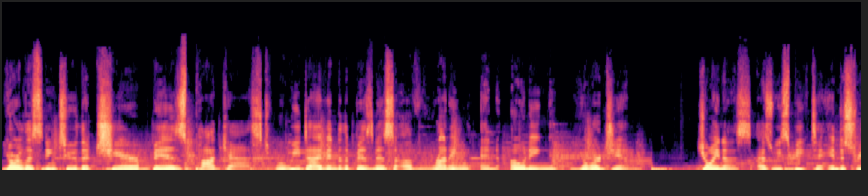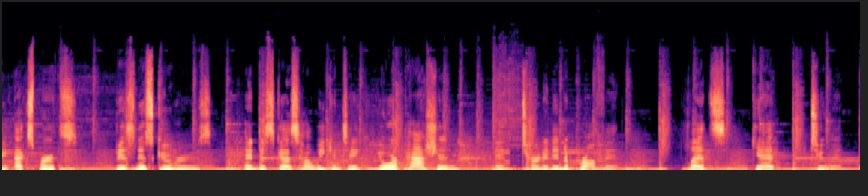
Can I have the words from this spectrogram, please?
You're listening to the Cheer Biz Podcast, where we dive into the business of running and owning your gym. Join us as we speak to industry experts, business gurus, and discuss how we can take your passion and turn it into profit. Let's get to it.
